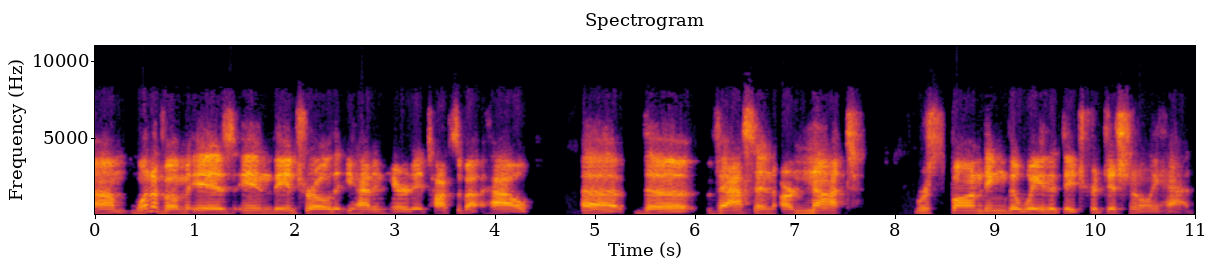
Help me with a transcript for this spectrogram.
um, one of them is in the intro that you had in here. It talks about how uh, the Vaesen are not responding the way that they traditionally had,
